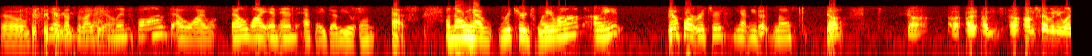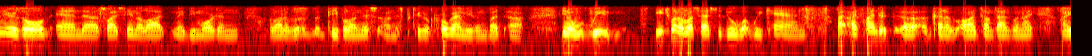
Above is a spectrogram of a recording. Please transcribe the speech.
So Yeah, that's what I do. Lynn Fawns, L Y L Y N N F A W N S. And now we have Richard Doiron. All right, go for it, Richard. You got any Yep. last? Yeah, yeah. Uh, I, I'm I'm 71 years old, and uh, so I've seen a lot, maybe more than a lot of uh, people on this on this particular program, even. But uh, you know, we each one of us has to do what we can. I, I find it uh, kind of odd sometimes when I, I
